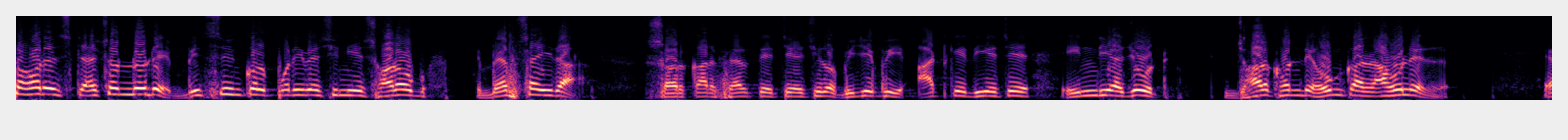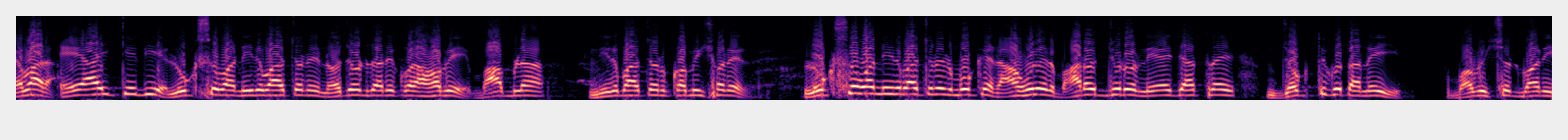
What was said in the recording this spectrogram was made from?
শহরের স্টেশন রোডে বিশৃঙ্খল পরিবেশই নিয়ে সরব ব্যবসায়ীরা। সরকার ফেলতে চেয়েছিল বিজেপি, আটকে দিয়েছে ইন্ডিয়া জোট, ঝাড়খণ্ডে হুঙ্কার রাহুলের। এবার এআইকে দিয়ে লোকসভা নির্বাচনে নজরদারি করা হবে ভাবনা নির্বাচন কমিশনের। লোকসভা নির্বাচনের মুখে রাহুলের ভারত জুড়ো ন্যায় যাত্রায় যৌক্তিকতা নেই, ভবিষ্যৎবাণী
